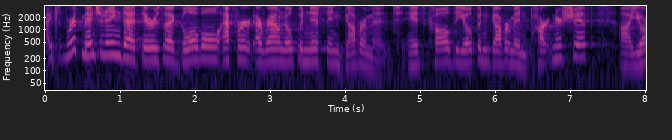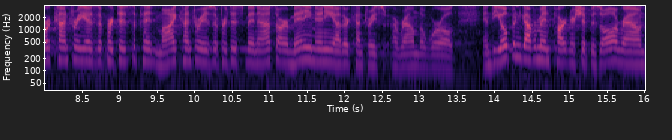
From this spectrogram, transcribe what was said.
it's worth mentioning that there's a global effort around openness in government. It's called the Open Government Partnership. Uh, your country is a participant, my country is a participant, as are many, many other countries around the world. And the Open Government Partnership is all around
